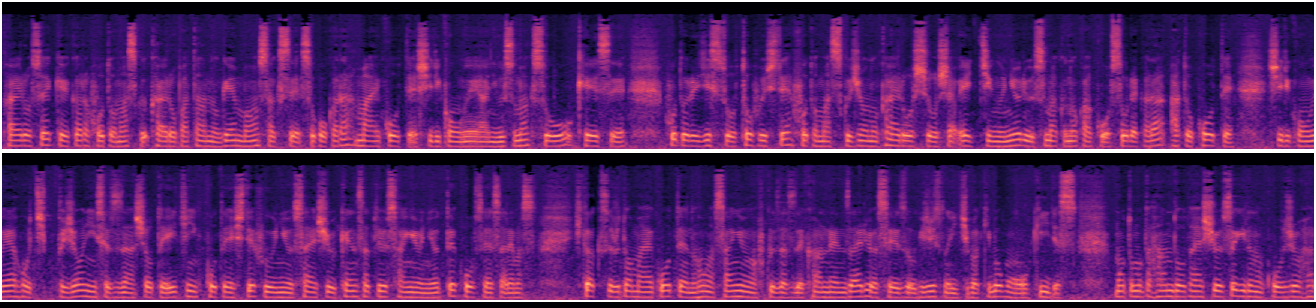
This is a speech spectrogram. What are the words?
回路設計からフォトマスク回路パターンの原版を作成。そこから前工程シリコンウェアに薄膜層を形成。フォトレジストを塗布してフォトマスク上の回路を照射。エッチングにより薄膜の加工。それから後工程。シリコンウェアをチップ上に切断所定位置に固定して封入最終検査という作業によって構成されます。比較すると前工程の方が作業が複雑で関連材料は製造技術の市場規模も大きいです。もともと半導体集積度の向上を図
